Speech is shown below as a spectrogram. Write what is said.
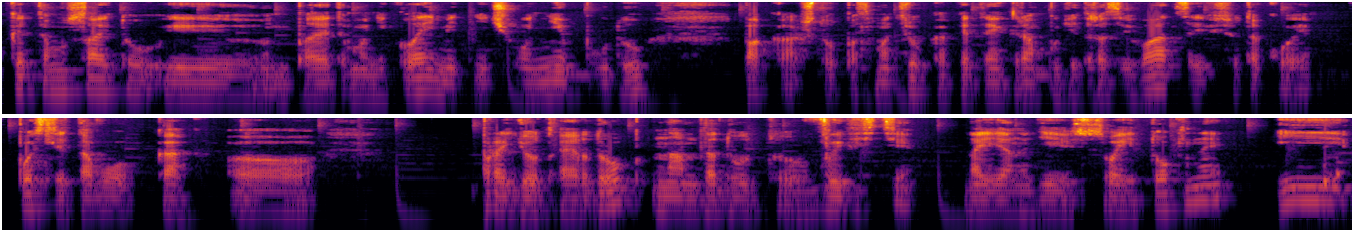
к этому сайту и поэтому не клеймить ничего не буду. Пока что посмотрю, как эта игра будет развиваться и все такое. После того, как э, пройдет airdrop, нам дадут вывести, я надеюсь, свои токены и э,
